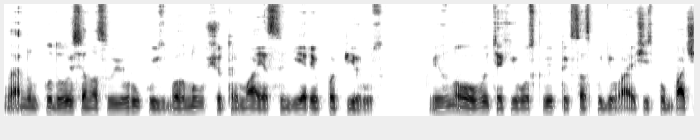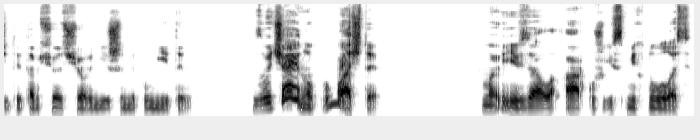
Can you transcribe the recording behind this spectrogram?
Лендон подивився на свою руку і збагнув, що тримає сеньєрів папірус. Він знову витяг його скриптикса, сподіваючись побачити там щось, що раніше не помітив. Звичайно, пробачте. Марі взяла аркуш і всміхнулась.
